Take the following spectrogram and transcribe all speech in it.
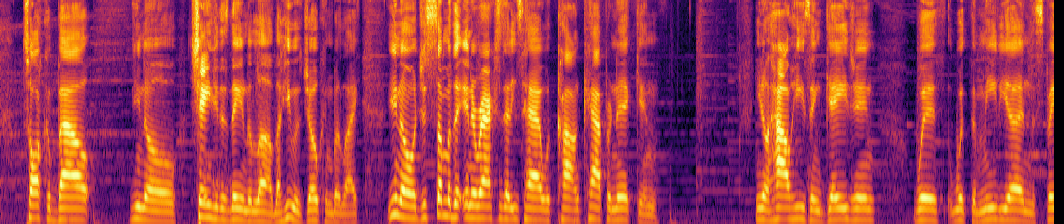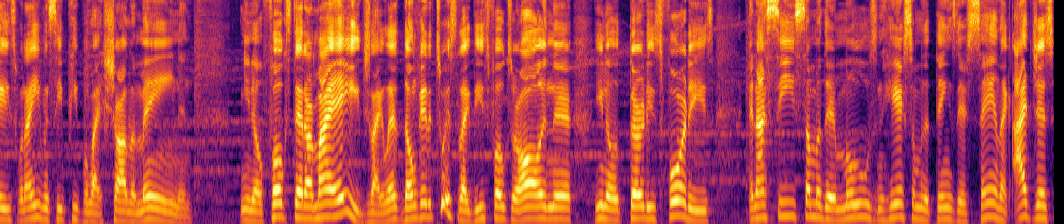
talk about you know, changing his name to Love. Like he was joking, but like, you know, just some of the interactions that he's had with Colin Kaepernick and you know how he's engaging with with the media and the space. When I even see people like Charlemagne and you know folks that are my age, like let don't get it twisted. Like these folks are all in their you know 30s, 40s. And I see some of their moves and hear some of the things they're saying. Like I just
